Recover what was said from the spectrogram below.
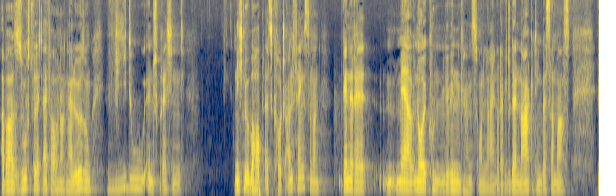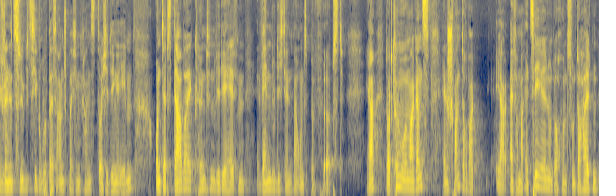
aber suchst vielleicht einfach auch nach einer Lösung, wie du entsprechend nicht nur überhaupt als Coach anfängst, sondern generell mehr Neukunden gewinnen kannst online oder wie du dein Marketing besser machst, wie du deine Zielgruppe besser ansprechen kannst, solche Dinge eben. Und selbst dabei könnten wir dir helfen, wenn du dich denn bei uns bewirbst. Ja, dort können wir mal ganz entspannt darüber ja, einfach mal erzählen und auch uns unterhalten,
